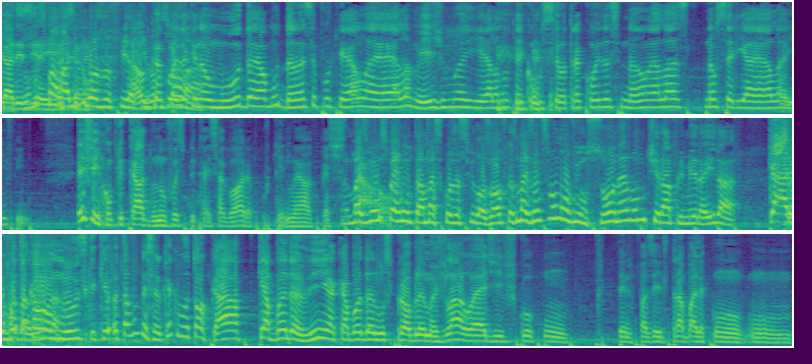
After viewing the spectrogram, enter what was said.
já dizia Vamos isso. falar de né? filosofia A aqui, única vamos coisa falar. que não muda é a mudança, porque ela é ela mesma e ela não tem como ser outra coisa, senão ela não seria ela, enfim. Enfim, complicado, não vou explicar isso agora, porque não é a questão. Mas vamos perguntar mais coisas filosóficas, mas antes vamos ouvir um som, né? Vamos tirar primeiro aí da. Cara, eu vou tocar uma música que eu tava pensando, o que é que eu vou tocar? Porque a banda vinha, acabou dando uns problemas lá, o Ed ficou com. Tendo que fazer, ele trabalha com um.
